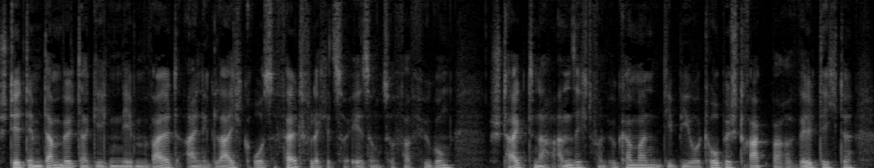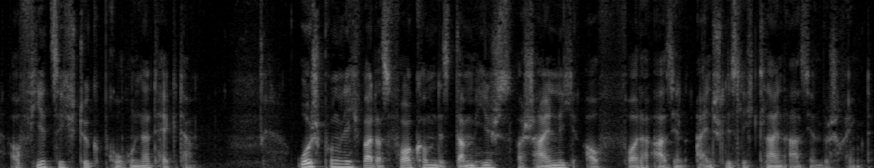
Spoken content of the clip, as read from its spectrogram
Steht dem Dammwild dagegen neben Wald eine gleich große Feldfläche zur Äsung zur Verfügung, steigt nach Ansicht von Ueckermann die biotopisch tragbare Wilddichte auf 40 Stück pro 100 Hektar. Ursprünglich war das Vorkommen des Dammhirschs wahrscheinlich auf Vorderasien einschließlich Kleinasien beschränkt.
